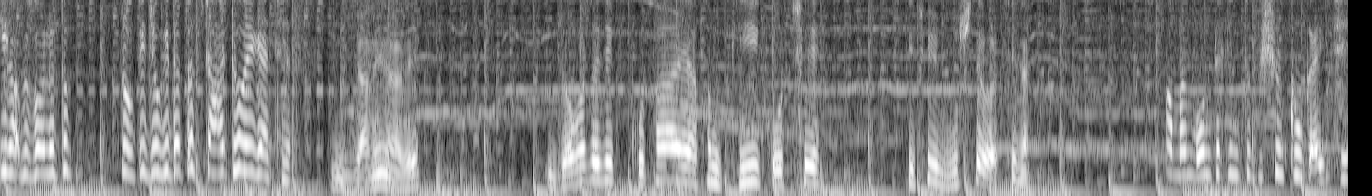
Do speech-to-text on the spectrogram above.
কি হবে বলো তো? প্রতিযোগিতা তো স্টার্ট হয়ে গেছে। জানি না রে। জগাটা যে কোথায় এখন কি করছে কিছুই বুঝতে পারছি না। আমার মনটা কিন্তু ভীষণ কুকাইছে।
